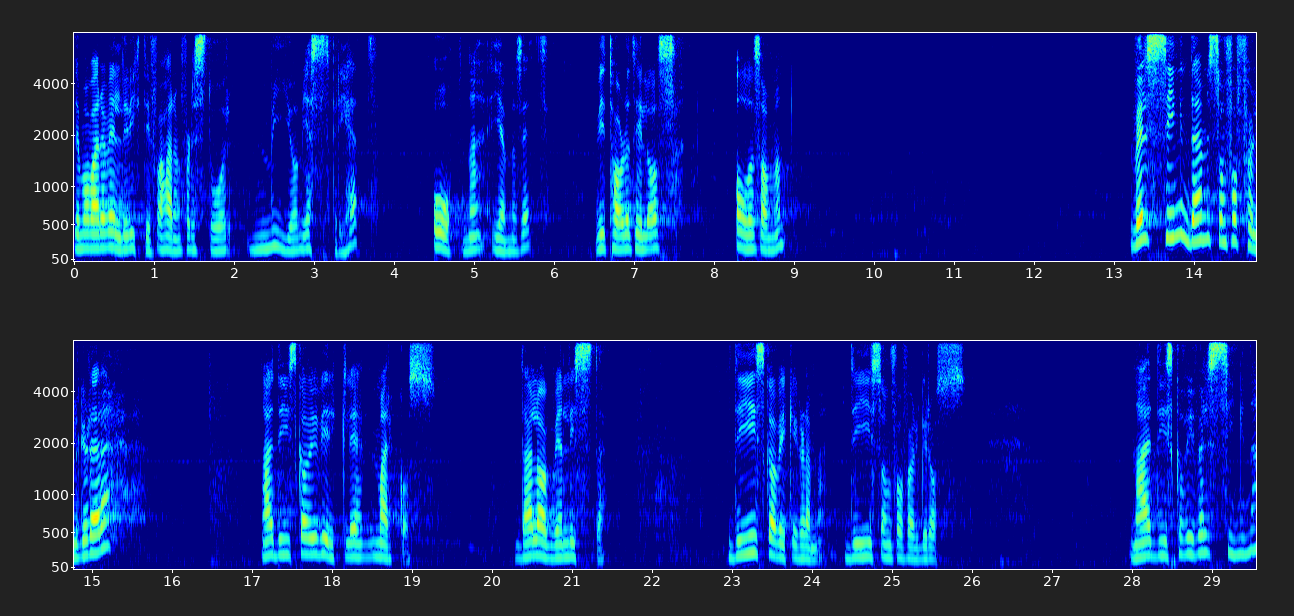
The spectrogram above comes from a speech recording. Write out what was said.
det må være veldig viktig for Herren, for det står mye om gjestfrihet. Åpne hjemmet sitt. Vi tar det til oss, alle sammen. Velsign dem som forfølger dere. Nei, de skal vi virkelig merke oss. Der lager vi en liste. De skal vi ikke glemme. De som forfølger oss. Nei, de skal vi velsigne,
